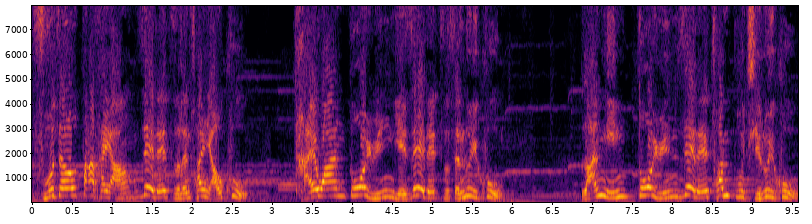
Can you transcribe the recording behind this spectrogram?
福州大太阳热得只能穿摇裤，台湾多云也热得只剩内裤。南宁多云，热得穿不起内裤；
